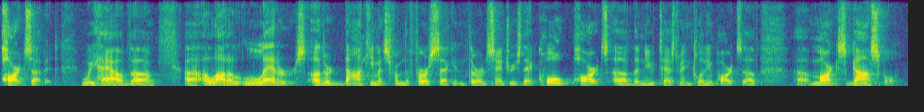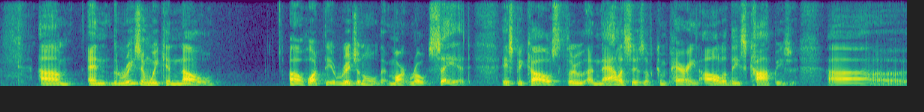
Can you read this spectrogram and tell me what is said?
parts of it. We have uh, uh, a lot of letters, other documents from the first, second, and third centuries that quote parts of the New Testament, including parts of Mark's gospel. Um, and the reason we can know uh, what the original that Mark wrote said is because through analysis of comparing all of these copies, uh,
